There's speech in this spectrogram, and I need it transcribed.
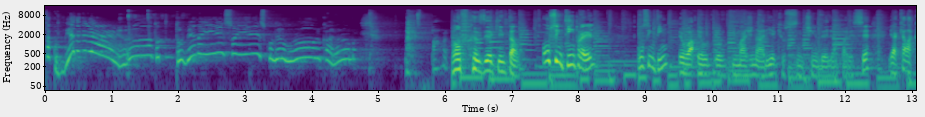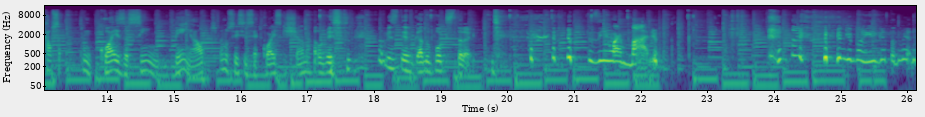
Tá com medo, Guilherme? Ah, tô, tô vendo aí isso aí, escondendo mão, caramba. Vamos fazer aqui então. Um cintinho pra ele um cintinho. Eu, eu, eu imaginaria que o cintinho dele ia aparecer. E aquela calça com cós assim, bem alto. Eu não sei se isso é cós que chama. Talvez, talvez tenha ficado um pouco estranho. eu desenhei um armário. minha barriga tá doendo.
